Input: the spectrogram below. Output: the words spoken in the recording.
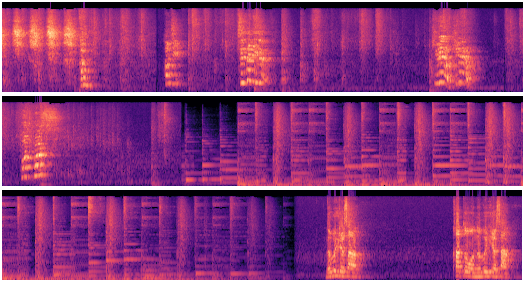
ハチ。センターリング。決めろ決めろ。パスパス。信弘さん。加藤信弘さん。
